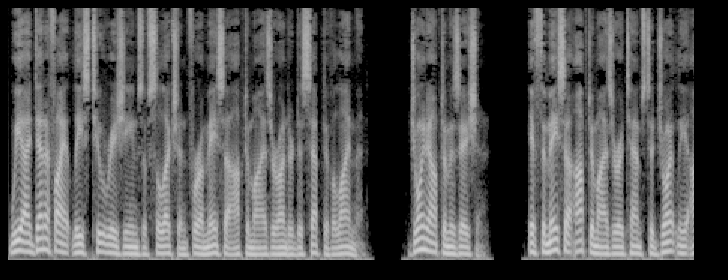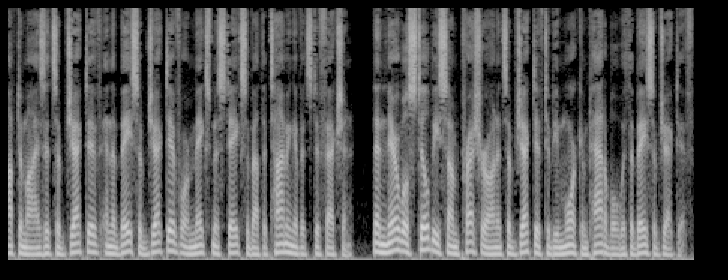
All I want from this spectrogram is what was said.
We identify at least two regimes of selection for a MESA optimizer under deceptive alignment. Joint optimization. If the MESA optimizer attempts to jointly optimize its objective and the base objective or makes mistakes about the timing of its defection, then there will still be some pressure on its objective to be more compatible with the base objective.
